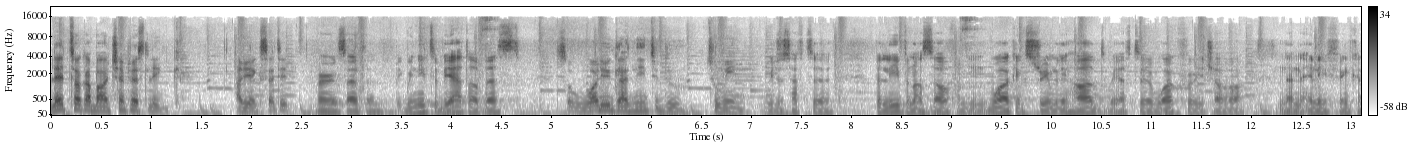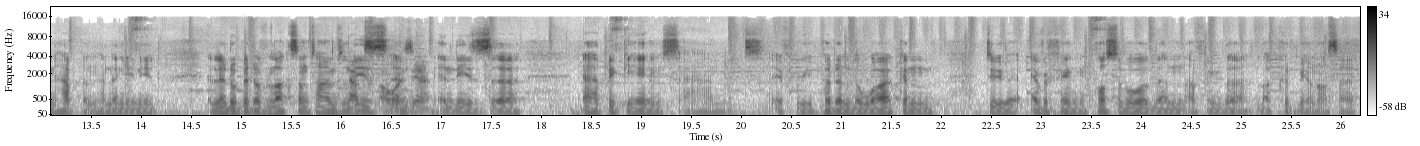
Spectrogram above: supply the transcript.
Let's talk about Champions League. Are you excited? Very excited. We need to be at our best. So what do you guys need to do to win? We just have to believe in ourselves and work extremely hard. We have to work for each other, and then anything can happen. And then you need a little bit of luck sometimes in That's these always, in, yeah. in these uh, uh, big games. And if we put in the work and do everything possible, then I think the luck could be on our side.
